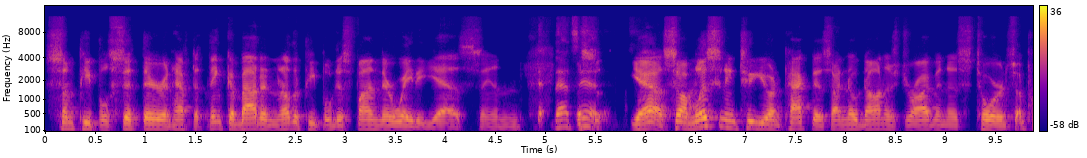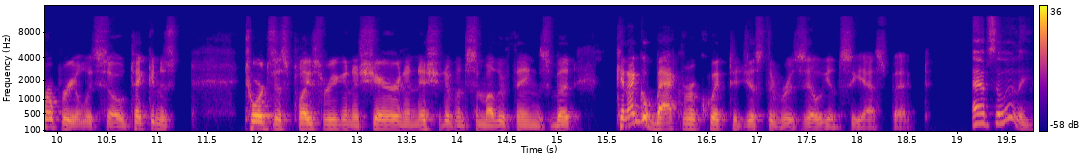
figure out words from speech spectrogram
Some people sit there and have to think about it, and other people just find their way to yes. And that's it. Yeah, so I'm listening to you unpack this. I know Donna's driving us towards appropriately so, taking us towards this place where you're going to share an initiative and some other things. But can I go back real quick to just the resiliency aspect? Absolutely.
